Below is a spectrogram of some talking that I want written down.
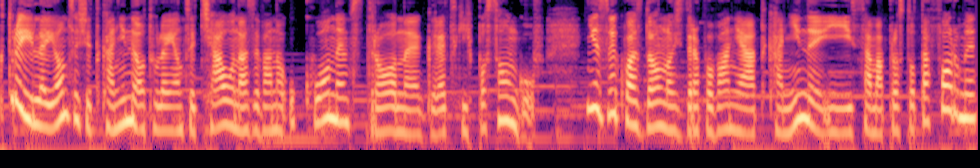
której lejące się tkaniny otulające ciało nazywano ukłonem w stronę greckich posągów. Niezwykła zdolność drapowania tkaniny i sama prostota formy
